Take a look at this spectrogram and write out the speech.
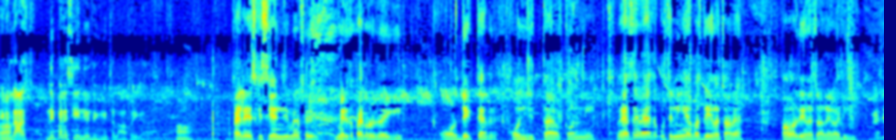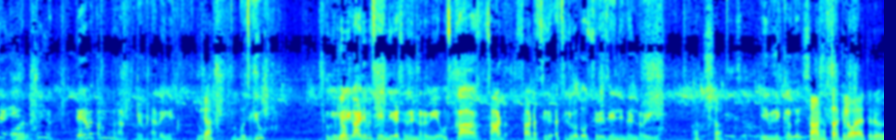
हाँ। लास्ट नहीं पहले सीएनजी देखेंगे चल हाँ सही हाँ पहले इसकी सीएनजी में फिर मेरी तो पेट्रोल रहेगी। और देखते हैं फिर कौन जीतता है कौन नहीं। वैसे वैसे कुछ नहीं है बस देखना चाह रहे हैं। पावर देखना चाह रहे हैं गाड़ी की। सुन, तेरे में तुमको बैठा देंगे। क्या? पूछ क्यों? क्योंकि मेरी गाड़ी में सीएनजी का सिलेंडर भी है। उसका साठ साठ अस्सी अस्सी किलो तो सीएनजी सिलेंडर ही है। अच्छा। ये भी दिक्कत है। साठ सत्तर किलो है तेरे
